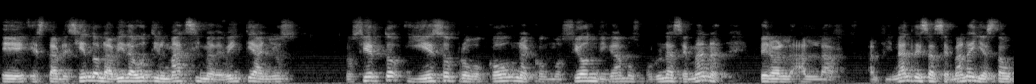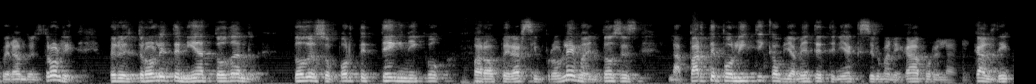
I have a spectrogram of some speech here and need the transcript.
eh, estableciendo la vida útil máxima de 20 años, ¿no es cierto? Y eso provocó una conmoción, digamos, por una semana pero al, final de esa semana ya estaba operando el trole, pero el trole tenía todo el, todo el soporte técnico para operar sin problema. Entonces, la parte política obviamente tenía que ser manejada por el alcalde,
